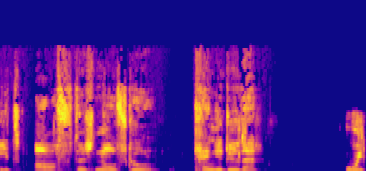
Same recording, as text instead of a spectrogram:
It's off. There's no school. Can you do that? We,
